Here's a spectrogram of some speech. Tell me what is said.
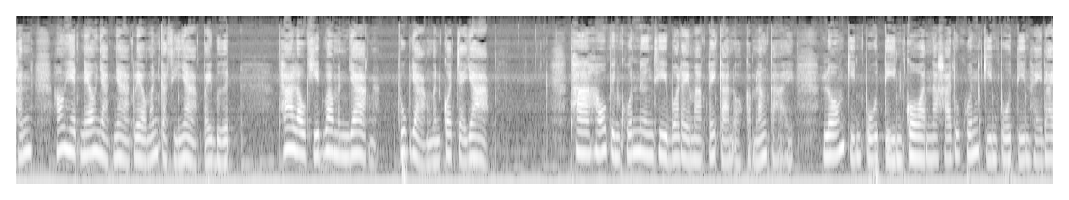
คันเฮาเฮ็ดแนวอยากๆแล้วมันก็สิยากไปเบิด ถ้าเราคิดว่ามันยากน่ะ ทุกอย่างมันก็จะยาก ถ้าเฮาเป็นคนหนึ่งที่บ่ได้มักในการออกกำลังกาย ลองกินโปรตีนก่อนนะคะ ทุกคนกินโปรตีนให้ได้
